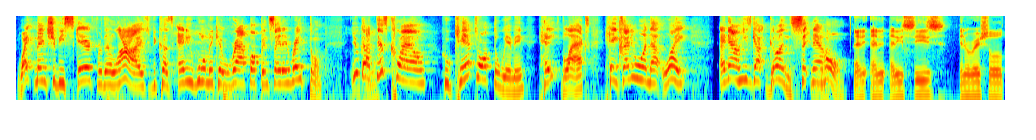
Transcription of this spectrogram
white men should be scared for their lives because any woman can wrap up and say they raped them. You got mm-hmm. this clown who can't talk to women hates blacks hates anyone not white and now he's got guns sitting at home. And and and he sees interracial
